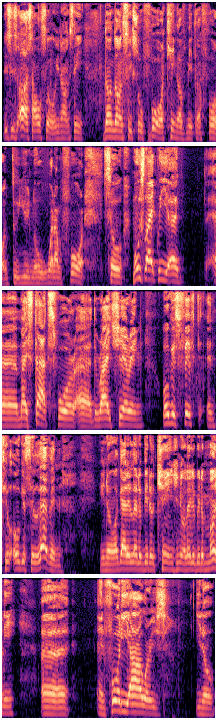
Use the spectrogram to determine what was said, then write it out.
This is us also. You know what I'm saying? Don Don 604, King of Metaphor. Do you know what I'm for? So, most likely, uh, uh, my stats for uh, the ride sharing August 5th until August 11. You know, I got a little bit of change, you know, a little bit of money, uh, and 40 hours, you know,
